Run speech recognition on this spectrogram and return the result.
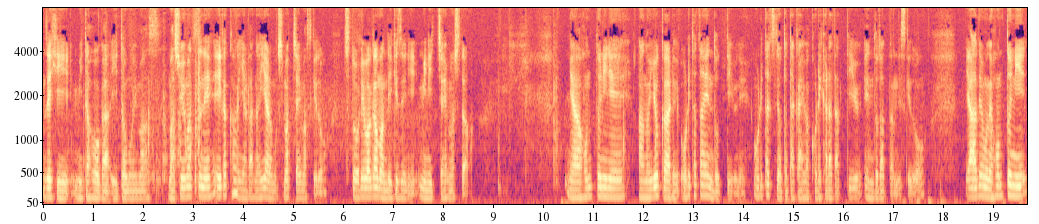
ぜひ見た方がいいと思います。まあ週末ね映画館やらないやらも閉まっちゃいますけどちょっと俺は我慢できずに見に行っちゃいました。いや本当にねあのよくある「俺たたエンド」っていうね俺たちの戦いはこれからだっていうエンドだったんですけどいやでもね本当に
